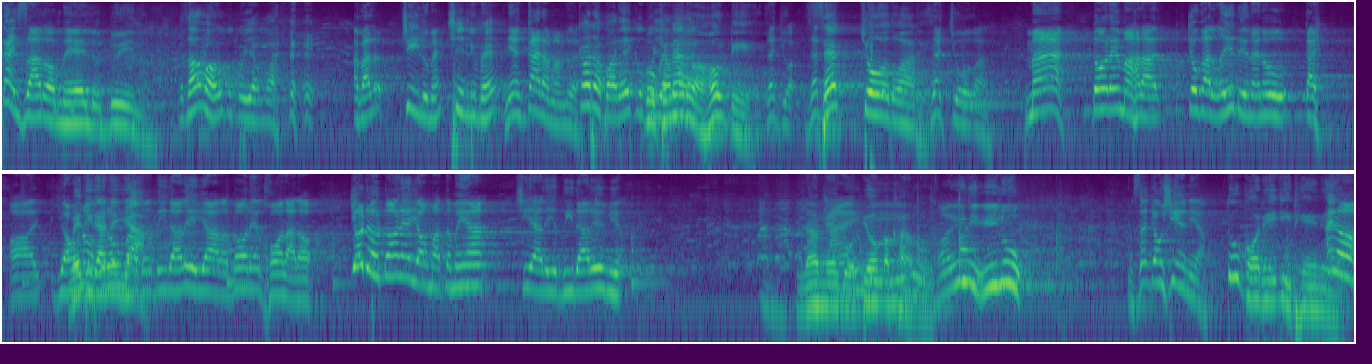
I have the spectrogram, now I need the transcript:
ကြိုက်စားတော့မယ်လို့တွေးနေမသားပါဘူးကိုကိုရမလည်းအဘာလို့ကြည့်လို့မယ်ချီလူမယ်နင်ကတာမှမလို့ကတာပါတယ်ကိုကိုကိုခရမမတော့ဟုတ်တယ်ဇက်ကျော်ဇက်ဇက်ကြောသွားတယ်ဇက်ကျော်ပါ မန်တော်ထဲမှာဟာလာကျုပ်ကလေးတင်နိုင်တော့ကဲအာရောင်တော့ကတော့ပါဆိုတီတာလေးရတော့တော်ထဲခေါ်လာတော့ကျွတ်တို့တော်ထဲရောက်မှသမင်ကရှေ့ရလေးတီတာလေးမြင်နာမည်ကိုပြောမခံဘူးခိုင်းနေလို့မစက်ကြောင်ရှင်းနေတာသူ့ခေါ်သေးကြီးထင်းနေအဲ့တော့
